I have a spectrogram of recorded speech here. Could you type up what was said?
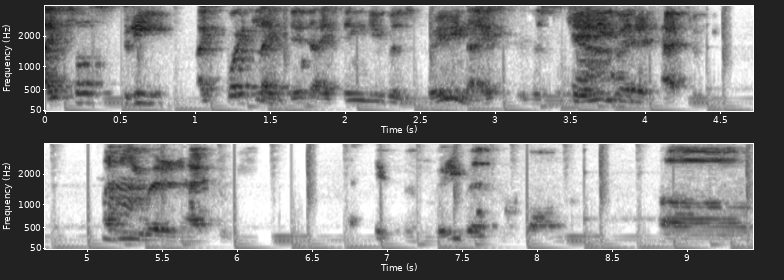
I saw Stree. I quite liked it. I think it was very nice. It was scary when it had to be, funny when it had to be. I think It was very well performed. Uh,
